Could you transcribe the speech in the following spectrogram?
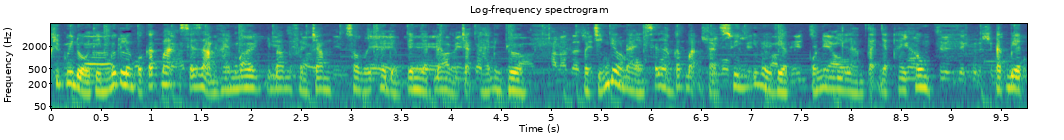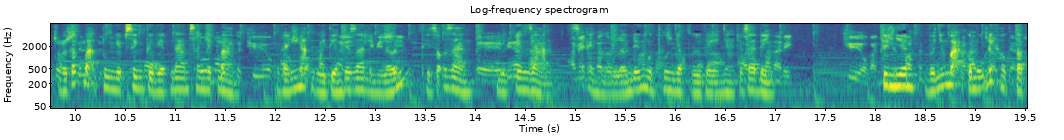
Khi quy đổi thì mức lương của các bạn sẽ giảm 20 đến 30% so với thời điểm bên Nhật đang ở trạng thái bình thường. Và chính điều này sẽ làm các bạn phải suy nghĩ về việc có nên đi làm tại Nhật hay không. Đặc biệt với các bạn tu nghiệp sinh từ Việt Nam sang Nhật Bản, gánh nặng gửi tiền cho gia đình lớn thì rõ ràng việc đơn giản sẽ ảnh hưởng lớn đến nguồn thu nhập gửi về nhà cho gia đình. Tuy nhiên, với những bạn có mục đích học tập,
